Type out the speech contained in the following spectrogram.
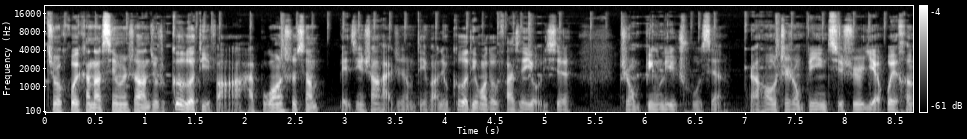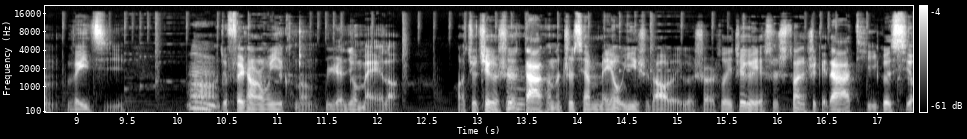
就是会看到新闻上，就是各个地方啊，还不光是像北京、上海这种地方，就各个地方都发现有一些这种病例出现，然后这种病其实也会很危急，啊、嗯。就非常容易可能人就没了，啊，就这个是嗯。大家可能之前没有意识到的一个事儿，所以这个也是算是给大家提一个醒，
